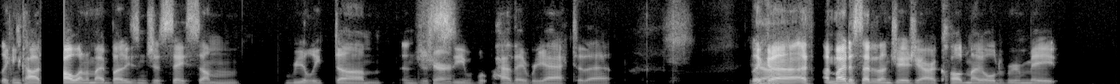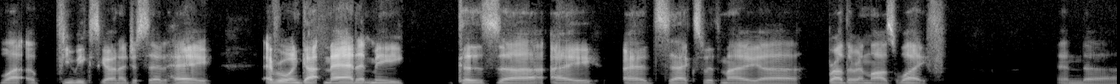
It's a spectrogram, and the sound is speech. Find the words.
like in college, call one of my buddies and just say something really dumb and just Sure. see how they react to that. Like Yeah. uh, I, I might have said it on JJR. I called my old roommate a few weeks ago, and I just said, "Hey, everyone got mad at me because uh, I I had sex with my uh, brother-in-law's wife," and uh,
